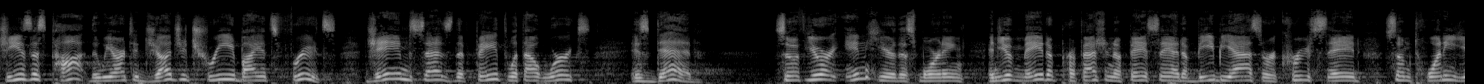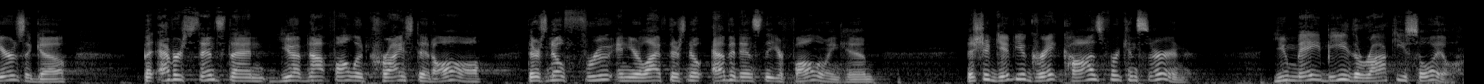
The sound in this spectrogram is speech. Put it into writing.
Jesus taught that we are to judge a tree by its fruits. James says that faith without works is dead. So if you are in here this morning and you have made a profession of faith, say at a VBS or a crusade some 20 years ago, but ever since then you have not followed Christ at all, there's no fruit in your life, there's no evidence that you're following Him, this should give you great cause for concern. You may be the rocky soil.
